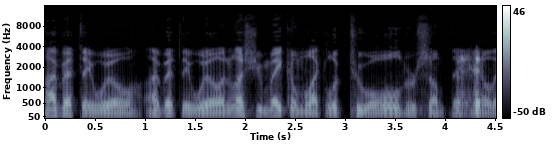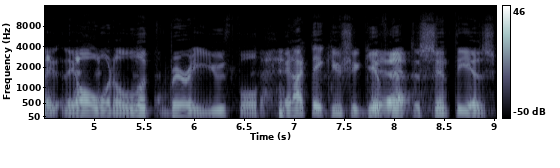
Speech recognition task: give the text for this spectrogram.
I bet they will. I bet they will, unless you make them like look too old or something. You know, they they all want to look very youthful, and I think you should give yeah. that to Cynthia's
